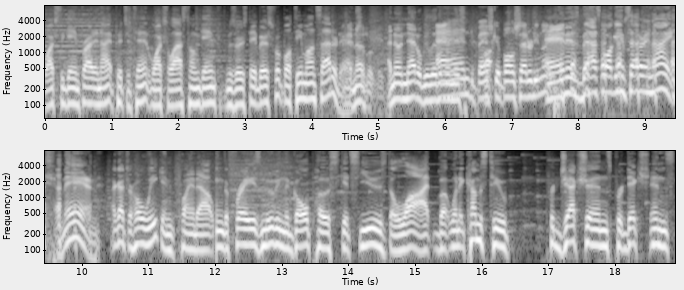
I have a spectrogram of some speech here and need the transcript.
watch the game Friday night, pitch a tent, watch the last home game for the Missouri State Bears football team on Saturday. Absolutely. I know, I know Ned will be living and in his basketball Saturday night and his basketball game Saturday night. Man, I got your whole weekend planned out. The phrase "moving the goalpost" gets used a lot, but when it comes to projections, predictions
